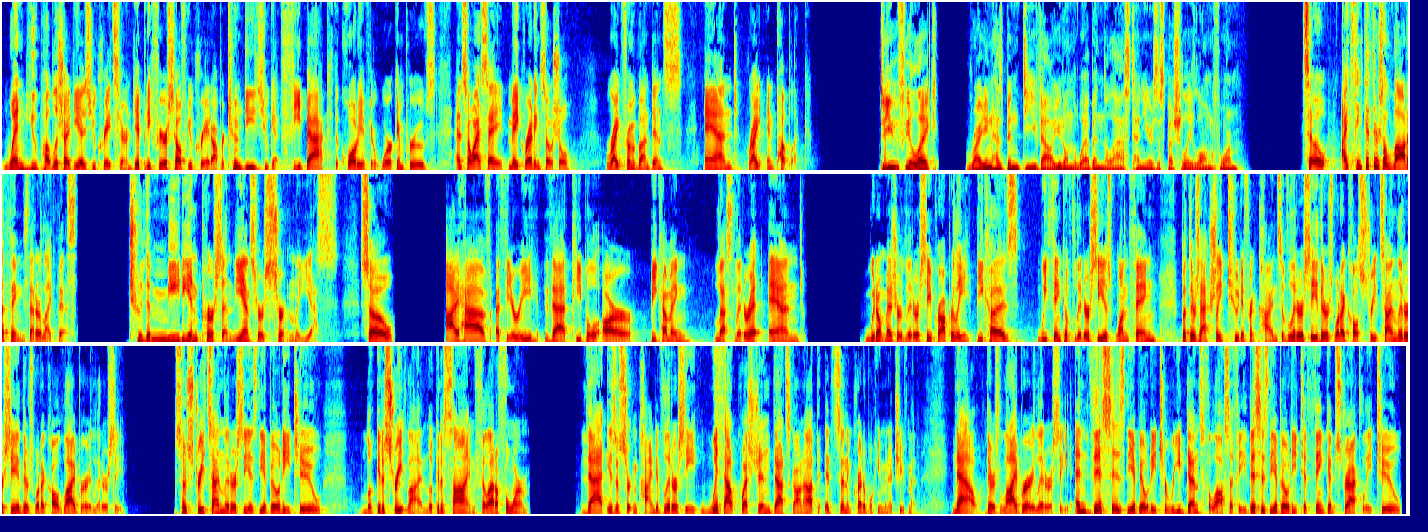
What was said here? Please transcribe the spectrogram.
when you publish ideas, you create serendipity for yourself, you create opportunities, you get feedback, the quality of your work improves. And so I say make writing social, write from abundance, and write in public. Do you feel like writing has been devalued on the web in the last 10 years, especially long form? So I think that there's a lot of things that are like this. To the median person, the answer is certainly yes. So I have a theory that people are becoming less literate and we don't measure literacy properly because we think of literacy as one thing, but there's actually two different kinds of literacy. There's what I call street sign literacy, there's what I call library literacy. So, street sign literacy is the ability to look at a street line, look at a sign, fill out a form, that is a certain kind of literacy. Without question, that's gone up. It's an incredible human achievement. Now, there's library literacy, and this is the ability to read dense philosophy. This is the ability to think abstractly, to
